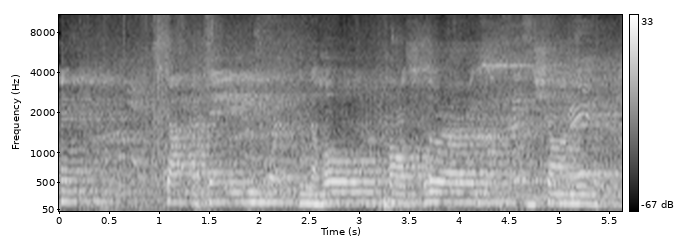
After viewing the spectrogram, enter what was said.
Scott McBain in the hole, Paul Slurers, and Sean Wheeler.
